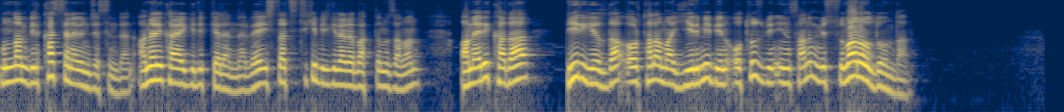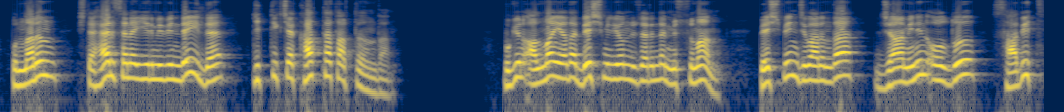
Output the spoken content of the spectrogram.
Bundan birkaç sene öncesinden Amerika'ya gidip gelenler ve istatistiki bilgilere baktığımız zaman Amerika'da bir yılda ortalama 20 bin 30 bin insanın Müslüman olduğundan bunların işte her sene 20 bin değil de gittikçe kat kat arttığından bugün Almanya'da 5 milyonun üzerinde Müslüman 5 bin civarında caminin olduğu sabit.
